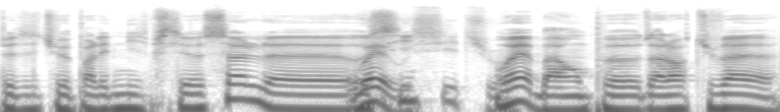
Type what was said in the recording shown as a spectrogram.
peut-être tu veux parler de Nipsey Hussle euh, ouais, aussi. aussi, tu vois. Ouais, bah on peut. Alors tu vas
